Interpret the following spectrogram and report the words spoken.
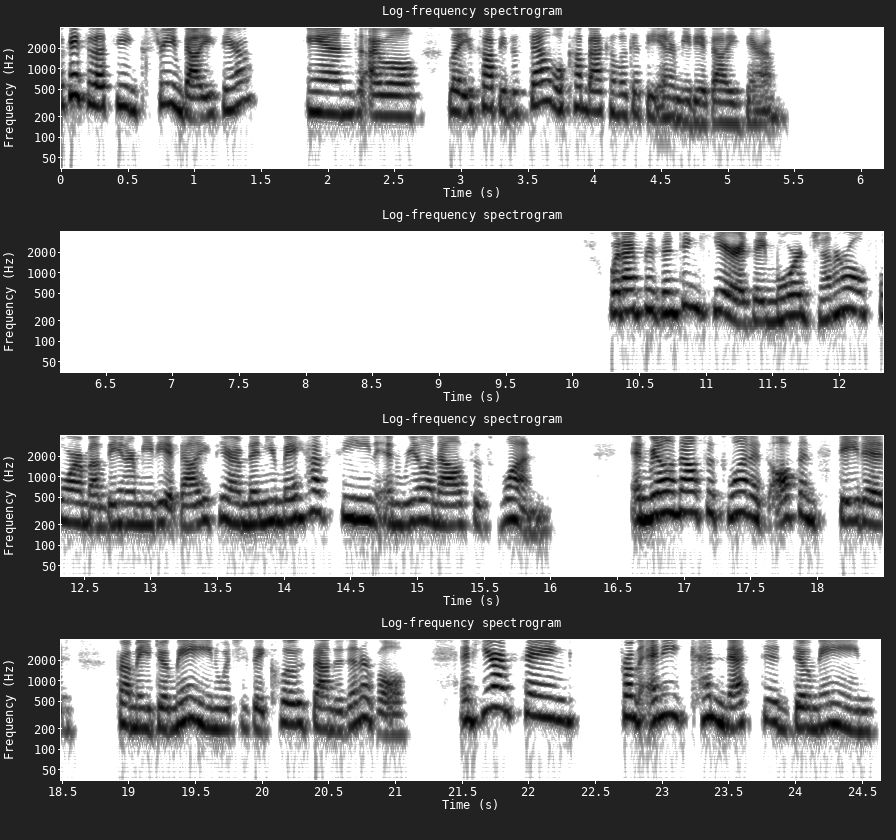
Okay, so that's the extreme value theorem. And I will let you copy this down. We'll come back and look at the intermediate value theorem. What I'm presenting here is a more general form of the intermediate value theorem than you may have seen in real analysis one. In real analysis one, it's often stated from a domain, which is a closed bounded interval. And here I'm saying from any connected domain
